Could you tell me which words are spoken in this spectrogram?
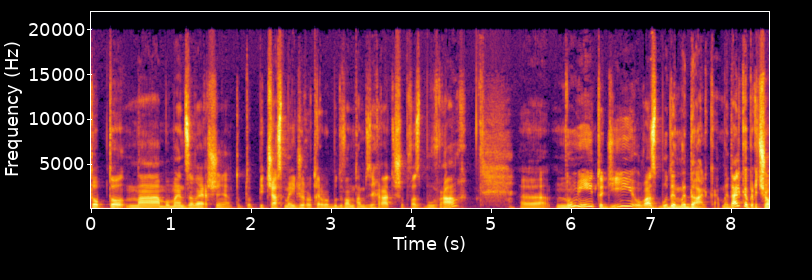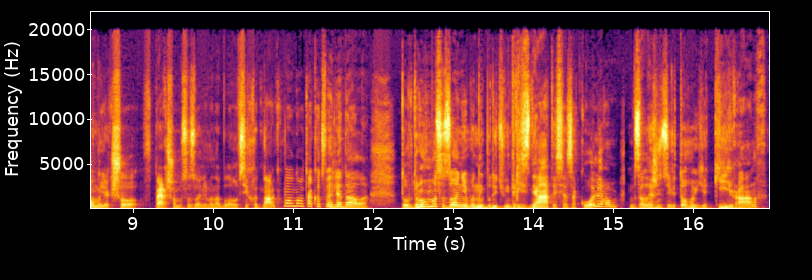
Тобто на момент завершення, тобто під час мейджору треба буде вам там зіграти, щоб у вас був ранг. Е, ну і тоді у вас буде медалька. Медалька, причому, якщо в першому сезоні вона була у всіх однакова, вона так от виглядала, то в другому сезоні вони будуть відрізнятися за кольором, в залежності від того, який ранг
